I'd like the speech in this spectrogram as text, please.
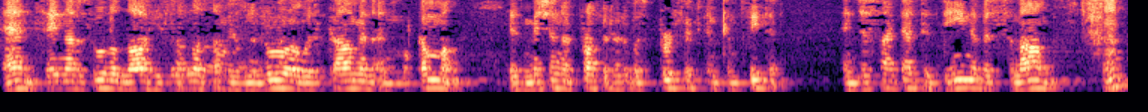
and Sayyidina Rasulullah his nubuwa was kamil and mukammal, his mission of prophethood was perfect and completed. And just like that, the deen of Islam, hmm?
